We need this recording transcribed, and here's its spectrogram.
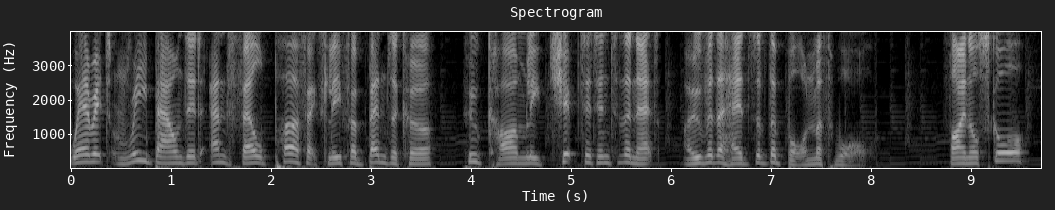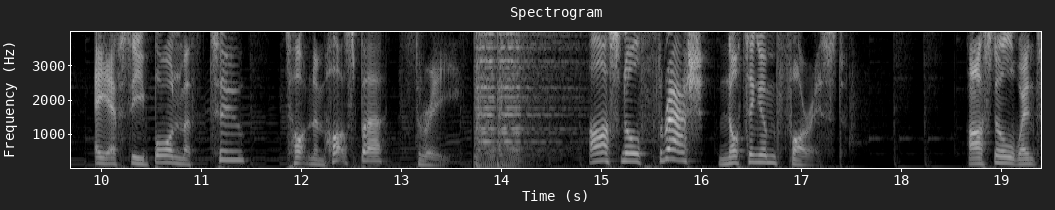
where it rebounded and fell perfectly for Bentancur, who calmly chipped it into the net over the heads of the Bournemouth wall. Final score AFC Bournemouth 2, Tottenham Hotspur 3. Arsenal thrash Nottingham Forest. Arsenal went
